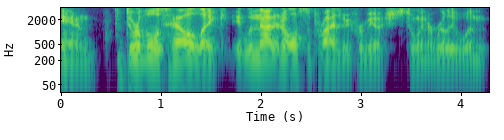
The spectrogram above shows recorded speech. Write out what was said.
and durable as hell. Like it would not at all surprise me for Miocic to win. It really wouldn't.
